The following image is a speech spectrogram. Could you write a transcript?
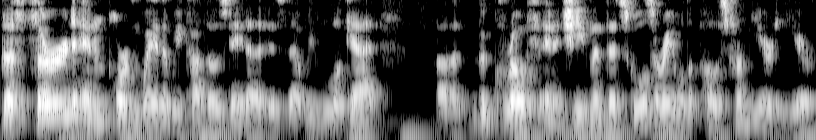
The third and important way that we cut those data is that we look at uh, the growth and achievement that schools are able to post from year to year.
